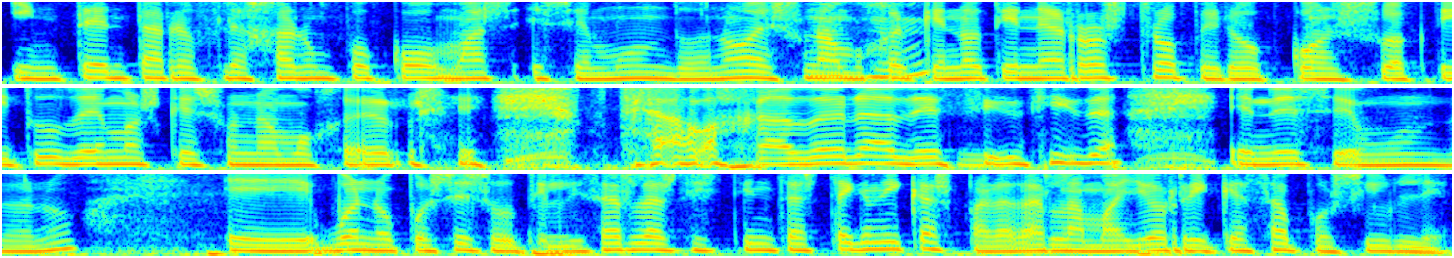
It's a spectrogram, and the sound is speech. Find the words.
intenta reflejar un poco más ese mundo, ¿no? Es una mujer que no tiene rostro, pero con su actitud vemos que es una mujer trabajadora, decidida en ese mundo, ¿no? Eh, bueno, pues eso, utilizar las distintas técnicas para dar la mayor riqueza posible.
